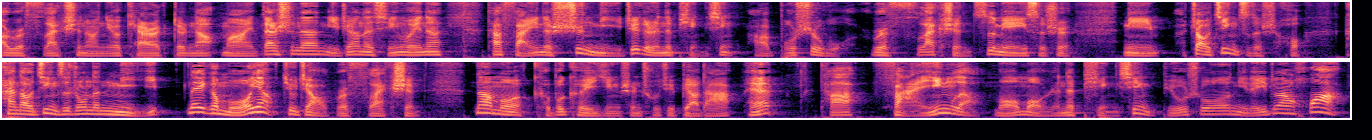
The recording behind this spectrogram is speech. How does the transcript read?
A reflection on your character, not mine。但是呢，你这样的行为呢，它反映的是你这个人的品性，而不是我。Reflection 字面意思是你照镜子的时候看到镜子中的你那个模样，就叫 reflection。那么可不可以引申出去表达？哎，它反映了某某人的品性。比如说你的一段话，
